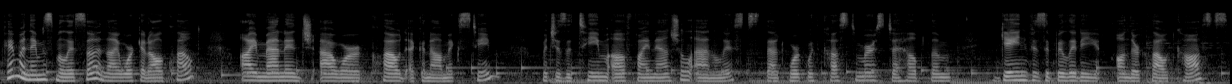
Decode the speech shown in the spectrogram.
Okay, my name is Melissa and I work at AllCloud. I manage our cloud economics team, which is a team of financial analysts that work with customers to help them gain visibility on their cloud costs,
